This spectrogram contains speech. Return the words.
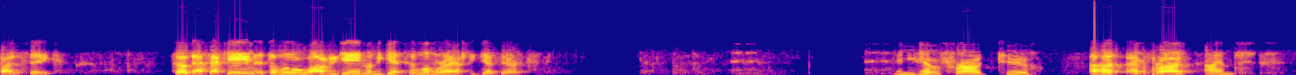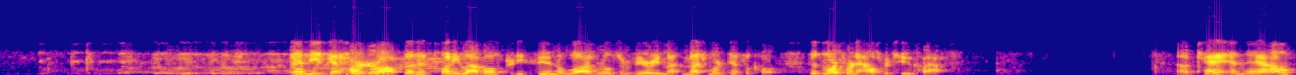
by the snake. So that's that game. It's a little longer game. Let me get to one where I actually get there. And you have a frog too. Uh-huh. I have a frog. I'm And these get harder also. There's 20 levels. Pretty soon the log rules are very mu much more difficult. This is more for an Algebra 2 class. Okay, and now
